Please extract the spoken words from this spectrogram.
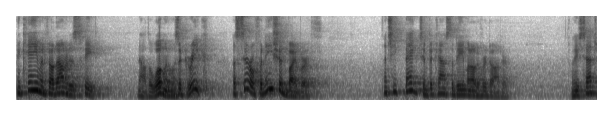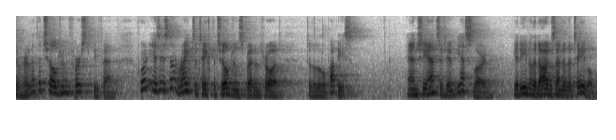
and came and fell down at his feet. Now the woman was a Greek, a Syrophoenician by birth. And she begged him to cast the demon out of her daughter. And he said to her, Let the children first be fed. For it is not right to take the children's bread and throw it to the little puppies. And she answered him, Yes, Lord, yet even the dogs under the table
